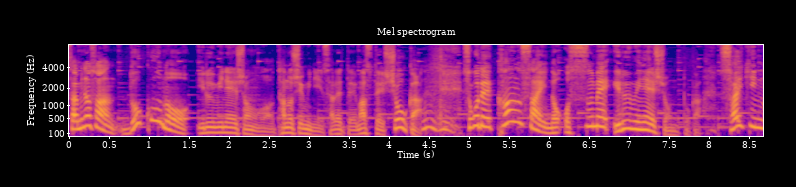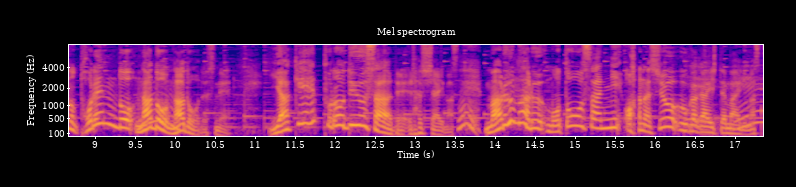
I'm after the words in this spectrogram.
さあ皆さんどこのイルミネーションを楽しみにされてますでしょうか、うんうん、そこで関西のおすすめイルミネーションとか最近のトレンドなどなどをですね、うん夜景プロデューサーでいらっしゃいます。まるまる元尾さんにお話をお伺いしてまいります。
